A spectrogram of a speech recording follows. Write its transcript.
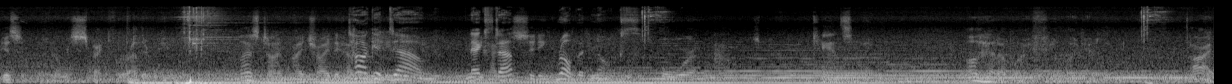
discipline or respect for other people. Last time I tried to have Target down. Next up, sitting Robert Knox. four hours before canceling. I'll head up when I feel like it. All right.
